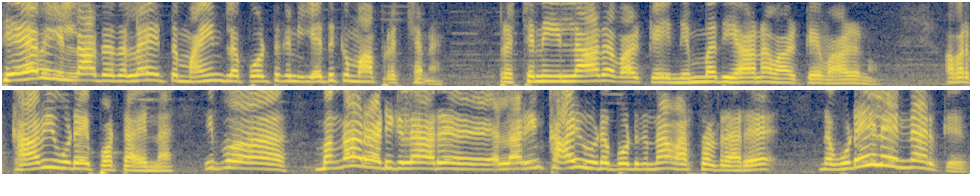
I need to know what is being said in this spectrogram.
தேவையில்லாததெல்லாம் எடுத்து மைண்டில் போட்டுக்கின்னு எதுக்குமா பிரச்சனை? பிரச்சனை இல்லாத வாழ்க்கை நிம்மதியான வாழ்க்கை வாழணும். அவர் காவி உடை போட்டால் என்ன? இப்போ பங்கார அடிகளார் எல்லாரையும் காவி உடை போட்டுக்குன்னு தான் வர சொல்கிறாரு இந்த உடையில் என்ன இருக்குது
